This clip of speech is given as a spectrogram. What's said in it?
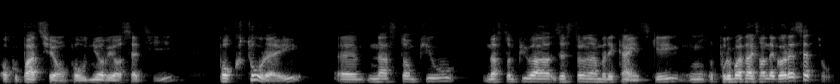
okupacją południowej Osetii, po której nastąpił, nastąpiła ze strony amerykańskiej próba tak zwanego resetu.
